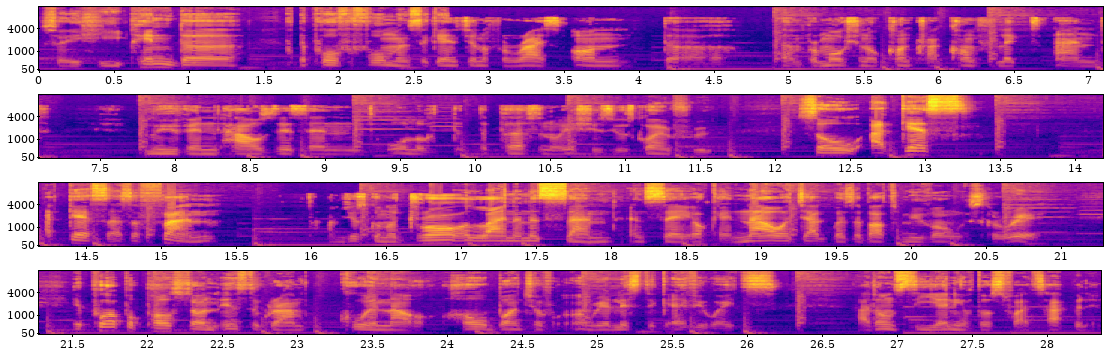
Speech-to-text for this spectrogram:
So he pinned the the poor performance against Jonathan Rice on the um, promotional contract conflict and moving houses and all of the, the personal issues he was going through. So I guess, I guess as a fan, I'm just gonna draw a line in the sand and say, okay, now Ajagba's about to move on with his career. He put up a poster on Instagram calling out a whole bunch of unrealistic heavyweights. I don't see any of those fights happening.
